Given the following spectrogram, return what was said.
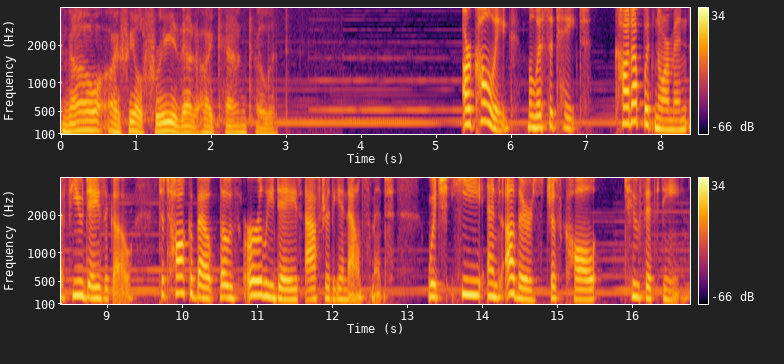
now I feel free that I can tell it. Our colleague, Melissa Tait, caught up with Norman a few days ago to talk about those early days after the announcement, which he and others just call 215.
